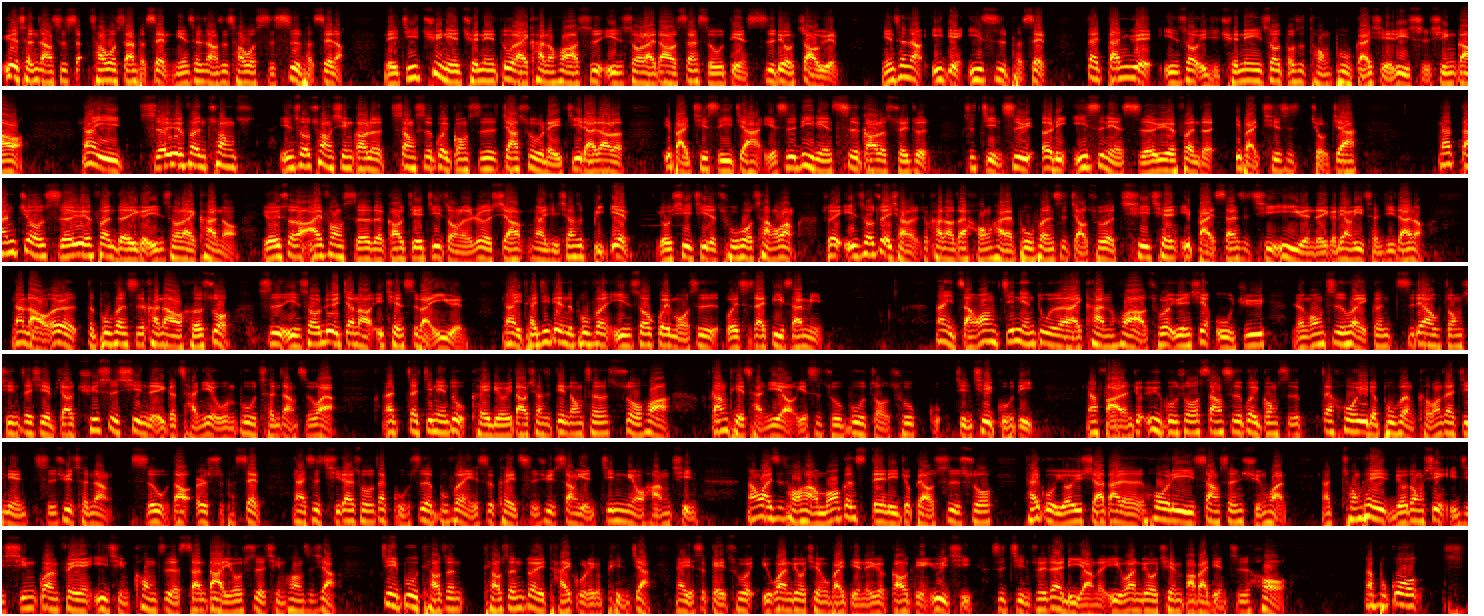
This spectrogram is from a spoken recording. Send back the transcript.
月成长是三超过三 percent，年成长是超过十四 percent 啊。累积去年全年度来看的话，是营收来到三十五点四六兆元，年成长一点一四 percent，在单月营收以及全年营收都是同步改写历史新高哦。那以十二月份创营收创新高的上市贵公司加速累积来到了一百七十一家，也是历年次高的水准，是仅次于二零一四年十二月份的一百七十九家。那单就十二月份的一个营收来看哦，由于受到 iPhone 十二的高阶机种的热销，那以及像是笔电、游戏机的出货畅旺，所以营收最强的就看到在红海的部分是缴出了七千一百三十七亿元的一个亮丽成绩单哦。那老二的部分是看到和硕是营收略降到一千四百亿元。那以台积电的部分营收规模是维持在第三名。那你展望今年度的来看的话，除了原先五 G、人工智慧跟资料中心这些比较趋势性的一个产业稳步成长之外啊，那在今年度可以留意到像是电动车、塑化、钢铁产业哦，也是逐步走出谷景气谷底。那法人就预估说，上市贵公司在获利的部分，渴望在今年持续成长十五到二十 percent。那也是期待说，在股市的部分也是可以持续上演金牛行情。那外资投行摩根斯丹利就表示说，台股由于携带的获利上升循环，那充沛流动性以及新冠肺炎疫情控制的三大优势的情况之下，进一步调整调升对台股的一个评价，那也是给出了一万六千五百点的一个高点预期，是紧追在里昂的一万六千八百点之后。那不过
